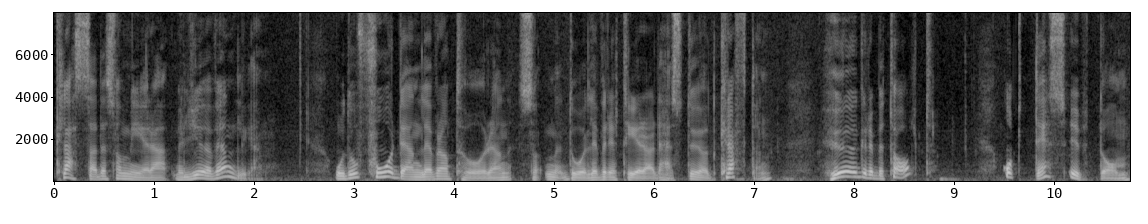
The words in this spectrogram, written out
klassade som mer miljövänliga. Och då får den leverantören som då levererar den här stödkraften högre betalt och dessutom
